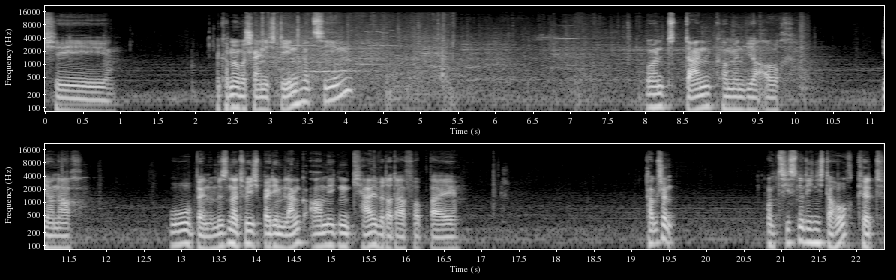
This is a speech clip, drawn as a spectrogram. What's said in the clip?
Okay. Dann können wir wahrscheinlich den hier ziehen. Und dann kommen wir auch hier nach oben. Wir müssen natürlich bei dem langarmigen Kerl wieder da vorbei. Komm schon. Warum ziehst du dich nicht da hoch, Kit?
